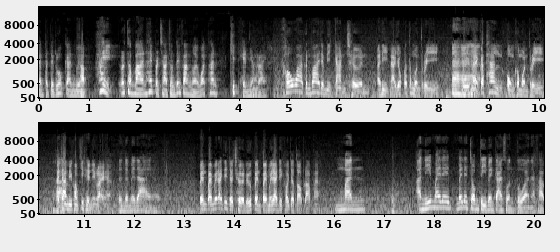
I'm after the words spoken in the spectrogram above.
การปฏิรูปการเมืองครับ ให้รัฐบาลให้ประชาชนได้ฟังหน่อยว่าท่านคิดเห็นอย่างไร เขาว่ากันว่าจะมีการเชิญอดีตนายกรัฐมนตรี อ่าฮะหรือแม้กระทั่งองคมนตรี ครับ อาจารย์มีความคิดเห็นอย่างไรฮะเป็นไปไม่ได้ครับ เป็นไปไม่ได้ที่จะเชิญหรือเป็นไปไม่ได้ที่เขาจะตอบรับฮะ มันอันนี้ไม่ได้ไม่ได้โจมตีเป็นการส่วนตัวนะครับ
